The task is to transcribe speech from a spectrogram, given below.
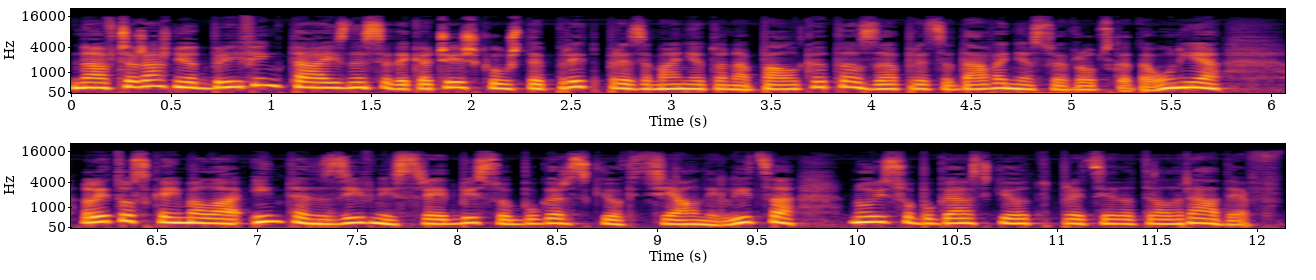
На вчерашниот брифинг таа изнесе дека Чешка уште пред преземањето на палката за председавање со Европската Унија, летоска имала интензивни средби со бугарски официјални лица, но и со бугарскиот председател Радев.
